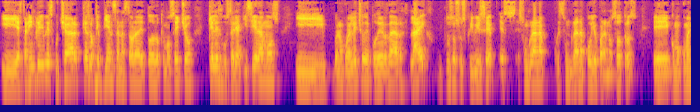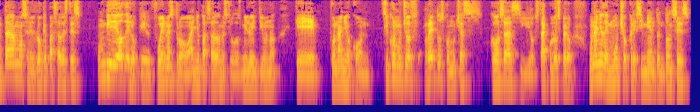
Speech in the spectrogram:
y estaría increíble escuchar qué es lo que piensan hasta ahora de todo lo que hemos hecho, qué les gustaría que hiciéramos y bueno, con el hecho de poder dar like, incluso suscribirse, es, es un, gran, es un gran apoyo para nosotros. Eh, como comentábamos en el bloque pasado, este es un video de lo que fue nuestro año pasado, nuestro 2021, que fue un año con, sí, con muchos retos, con muchas cosas y obstáculos, pero un año de mucho crecimiento. Entonces,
